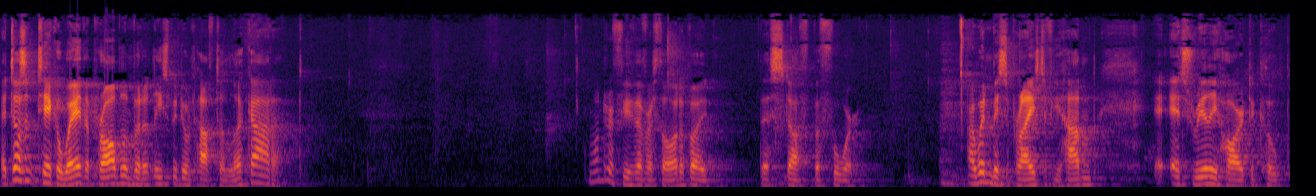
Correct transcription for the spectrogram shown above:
It doesn't take away the problem, but at least we don't have to look at it. I wonder if you've ever thought about this stuff before. I wouldn't be surprised if you hadn't. It's really hard to cope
